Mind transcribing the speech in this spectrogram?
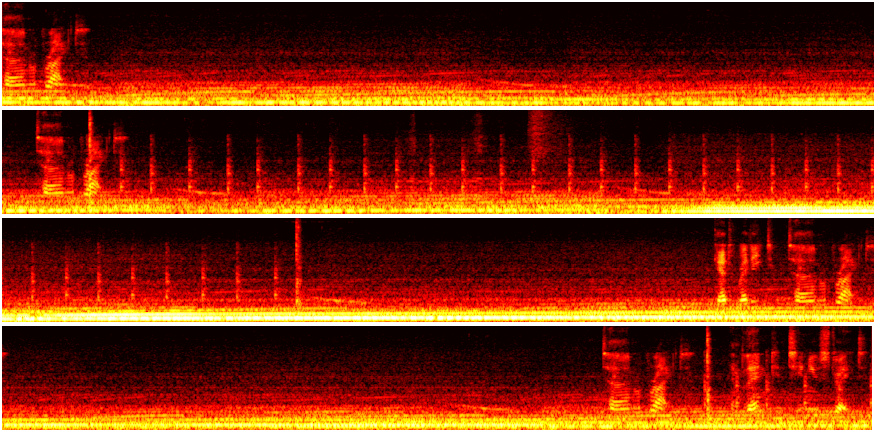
turn right. Turn right. Get ready to turn right. Turn right, and then continue straight.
